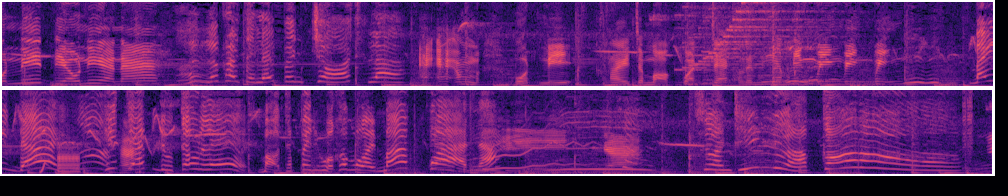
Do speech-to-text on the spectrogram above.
วยไทยตัวนิดเดียวเนี่ยนะ แล้วใครจะเล่นเป็นจอร์จล่ะ แอมบทนี้ใครจะเหมาะกว่าแจ็คละเนี่ยวิงวิงวิงวิงไม่ได้ พี่แจ็คดูเจ้าเล่ห์เหมาะจะเป็นหัวขโมยมากกว่านะงาส่วนที่เหลือก็ ห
